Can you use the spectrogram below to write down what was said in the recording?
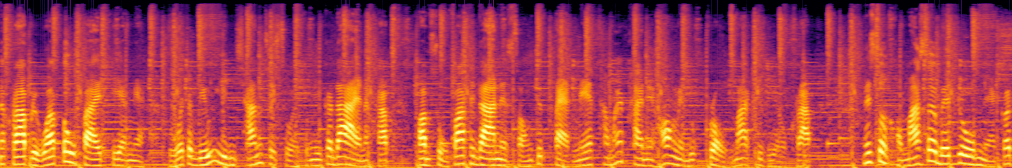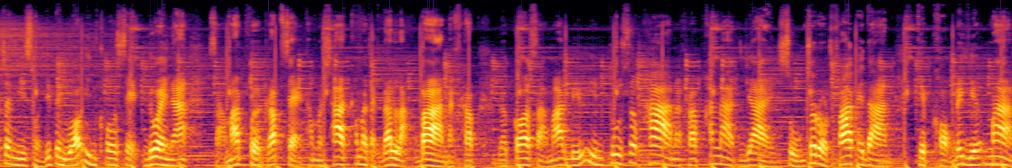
นะครับหรือว่าตู้ปลายเตียงเนี่ยหรือว่าจะบิวอินชั้นสวยๆตรงนี้ก็ได้นะครับความสูงฝ้าเพดานเนี่ย 2.8 เมตรทำให้ภายในห้องเนี่ยดูโปร่งมากทีเดียวครับ ในส่วนของ Master Bedroom เนี่ยก็จะมีส่วนที่เป็น Walk-in Closet ด้วยนะ สามารถเปิดรับแสงธรรมชาติเข้ามาจากด้านหลังบ้านนะครับ แล้วก็สามารถ Built-in ตู้เสื้อผ้านะครับขนาดใหญ่สูงจรดฝ้าเพดาน เก็บของได้เยอะมาก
